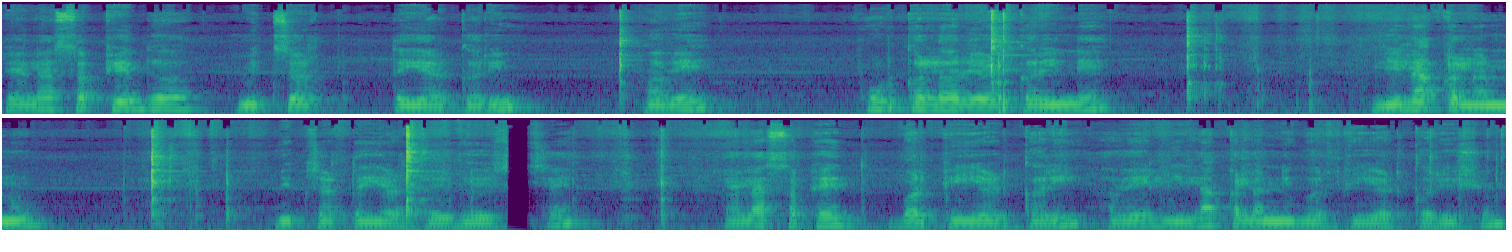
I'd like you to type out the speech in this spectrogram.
પહેલાં સફેદ મિક્સર તૈયાર કર્યું. હવે ફૂડ કલર એડ કરીને લીલા કલરનું મિક્સર તૈયાર થઈ ગયું છે. પહેલાં સફેદ બરફી એડ કરી, હવે લીલા કલરની બરફી એડ કરીશું.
